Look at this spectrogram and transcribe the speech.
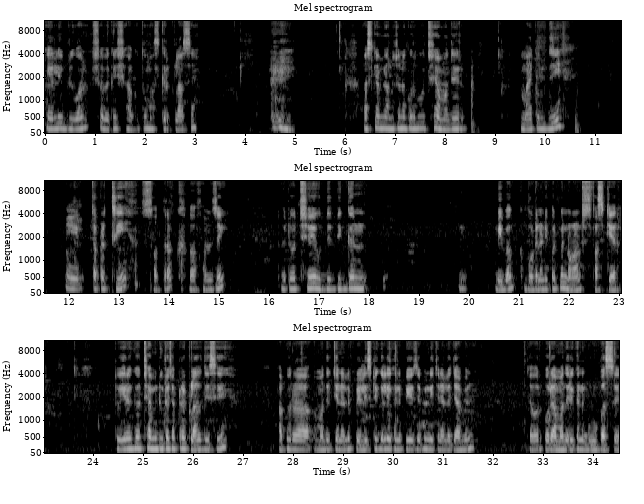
Hello everyone সবাইকে স্বাগতম আজকের ক্লাসে আজকে আমি আলোচনা করব হচ্ছে আমাদের মাইকোলজি এর চ্যাপ্টার থ্রি ছত্রাক বা ফানজাই তো এটা হচ্ছে উদ্ভিদ বিজ্ঞান বিভাগ botany department honours first year তো এর আগে হচ্ছে আমি দুটা চ্যাপ্টারের ক্লাস দিয়েছি। আপনারা আমাদের চ্যানেলে প্লেলিস্টে গেলে এখানে পেয়ে যাবেন, এই চ্যানেলে যাবেন। যাওয়ার পরে আমাদের এখানে গ্রুপ আছে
